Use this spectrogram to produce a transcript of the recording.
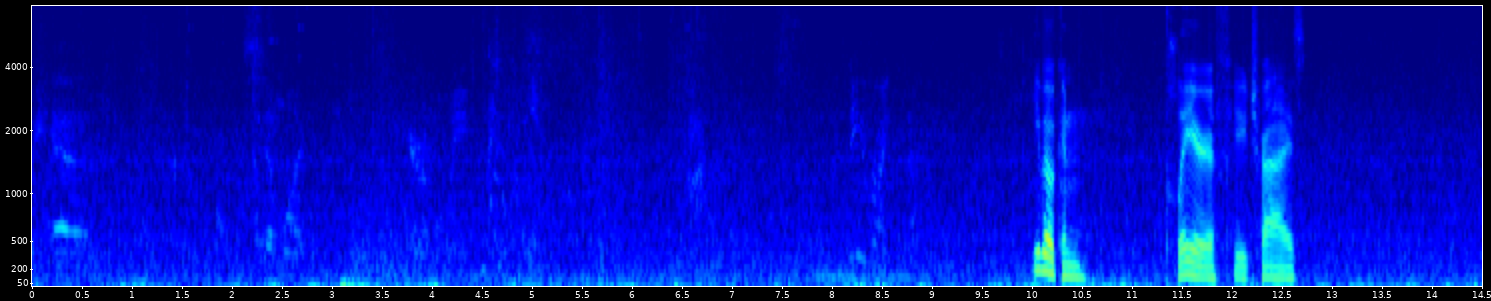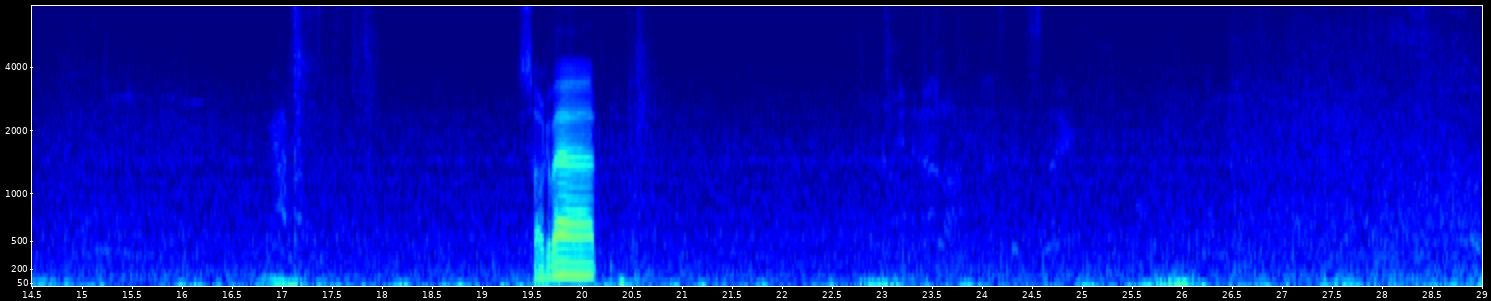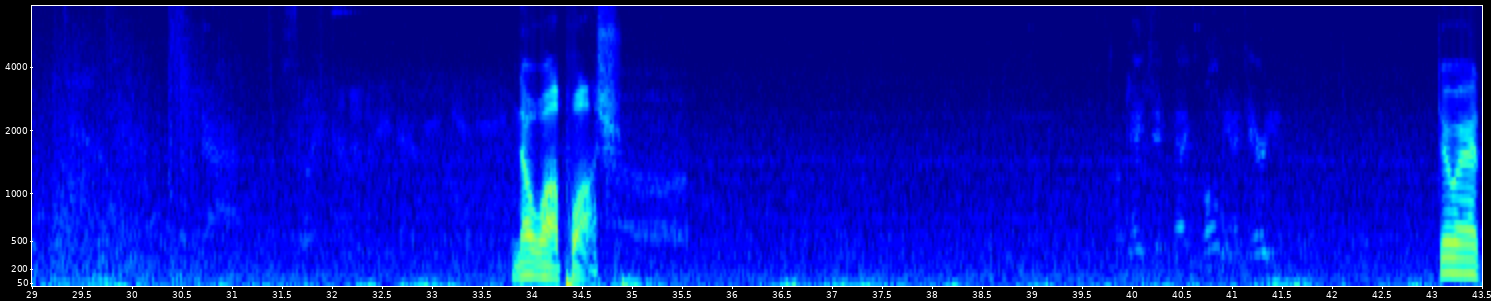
We have somewhat terrible week. Ebo can clear if he tries. Suck that. No uh, pwash. Okay, Dickbag, pull me, I dare you. Do it. And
